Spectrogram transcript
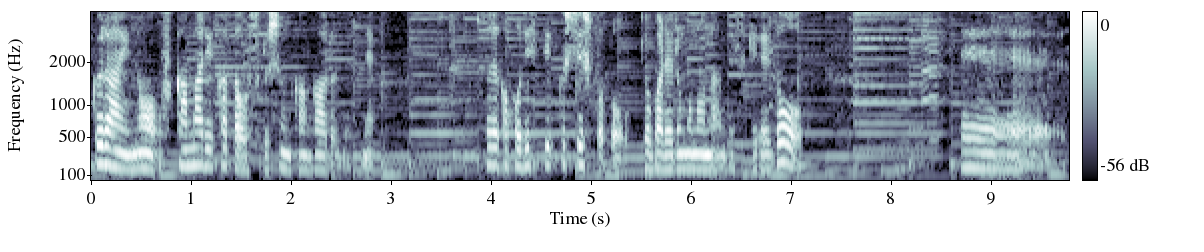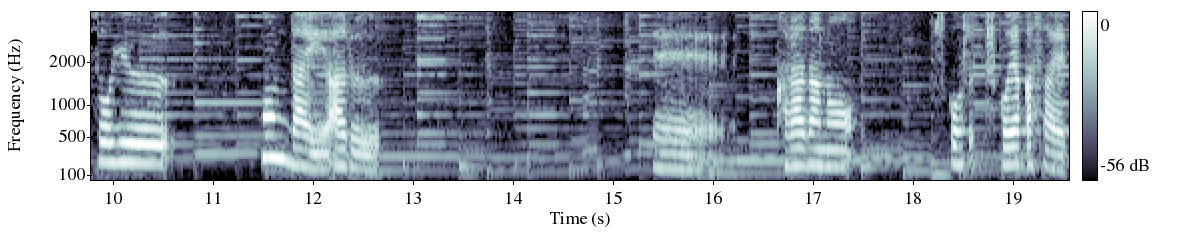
ぐらいの深まり方をする瞬間があるんですね。それがホリスティックシフトと呼ばれるものなんですけれど、えー、そういう本来ある、えー、体の健やかさへ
